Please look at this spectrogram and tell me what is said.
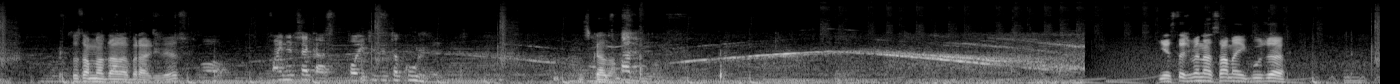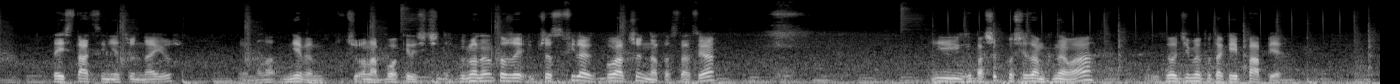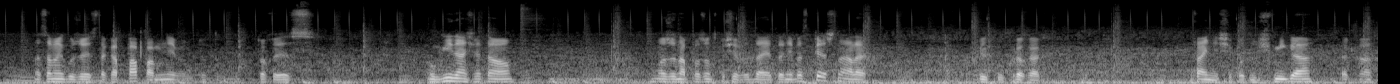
Co tam nadal brali, wiesz? O, fajny przekaz. Politycy to kurwy. Zgadzam się. Spadli. Jesteśmy na samej górze tej stacji nieczynnej już. Nie wiem, ona, nie wiem, czy ona była kiedyś czynna. Wygląda na to, że przez chwilę była czynna ta stacja. I chyba szybko się zamknęła. Chodzimy po takiej papie. Na samej górze jest taka papa, nie wiem, to, to trochę jest. Ugina się to. Może na początku się wydaje to niebezpieczne, ale w kilku krokach fajnie się po tym śmiga. Taka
